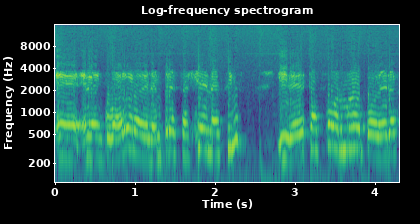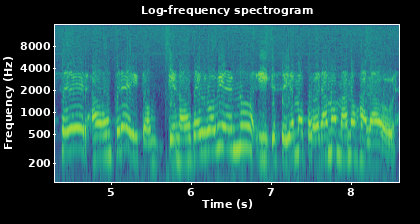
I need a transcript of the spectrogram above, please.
eh, en la incubadora de la empresa Génesis y de esta forma poder acceder a un crédito que nos dé el gobierno y que se llama Programa Manos a la Obra.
